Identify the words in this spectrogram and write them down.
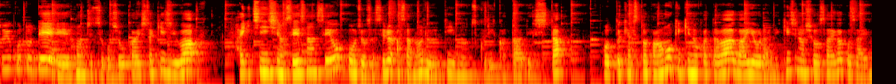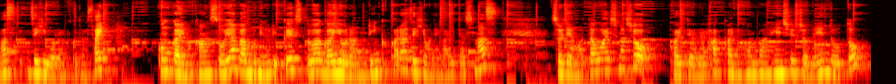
ということで、えー本日ご紹介した記事ははい、一日の生産性を向上させる朝のルーティンの作り方でした。ポッドキャスト版をお聞きの方は概要欄に記事の詳細がございます。ぜひご覧ください。今回の感想や番組のリクエストは概要欄のリンクからぜひお願いいたします。それではまたお会いしましょう。お相手はライフハッカー日本版編集長の遠藤と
